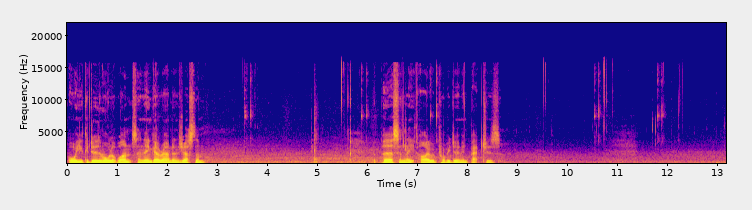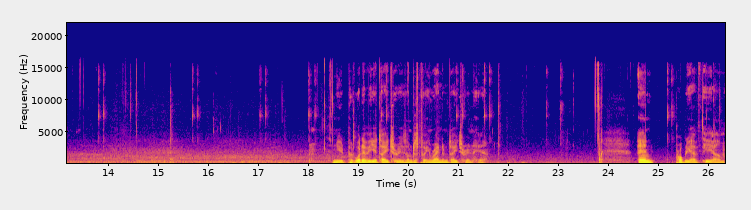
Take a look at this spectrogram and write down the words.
Or you could do them all at once and then go around and adjust them. But personally, I would probably do them in batches. and you'd put whatever your data is. I'm just putting random data in here and probably have the um,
